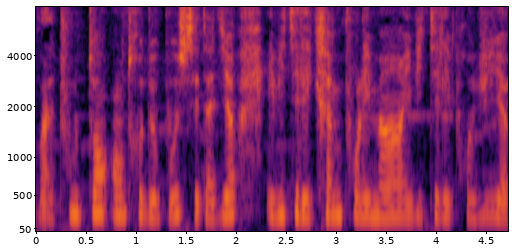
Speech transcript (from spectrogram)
voilà, tout le temps entre deux pauses, c'est-à-dire éviter les crèmes pour les mains, éviter les produits euh,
